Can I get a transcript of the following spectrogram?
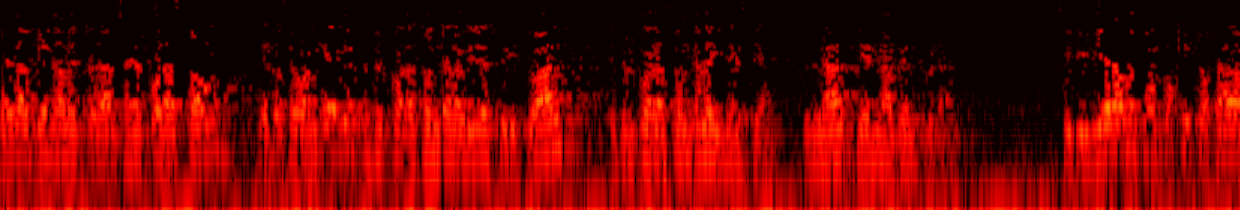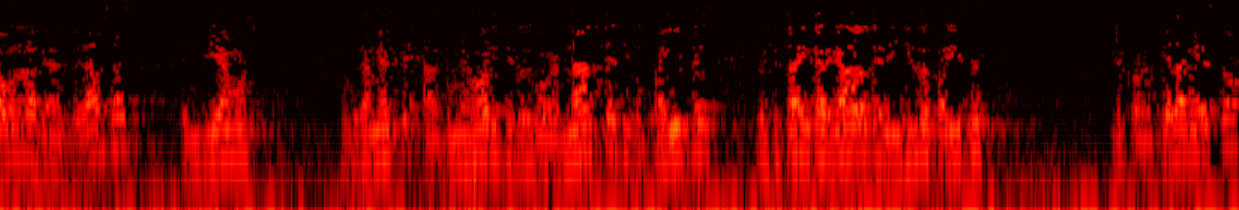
De la bienaventuranza, el corazón de los evangelios, es el corazón de la vida espiritual, es el corazón de la iglesia, la bienaventuranza. Si viviéramos un poquito cada uno de las bienaventuranzas, tendríamos seguramente algo mejor y si los gobernantes y los países, los que están encargados de dirigir los países, reconocieran esto,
